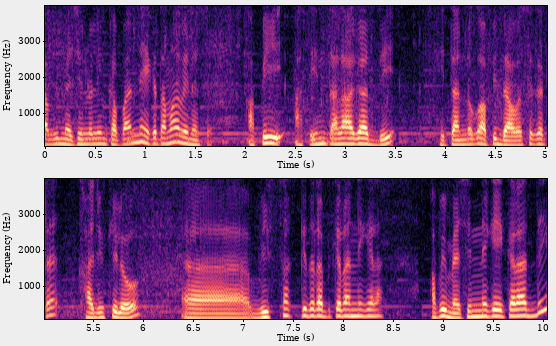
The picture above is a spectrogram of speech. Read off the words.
අපි මැසින්වලින් කපන්න එක තමා වෙනස. අපි අතින් තලාගද්දි හිතන්නක අපි දවසකට කජු කිලෝ විස්සක් විතර අපි කරන්න කියලා අපි මැසින් එක කරද්දි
